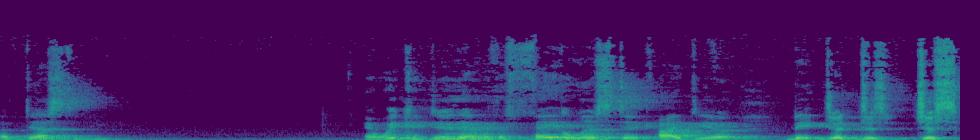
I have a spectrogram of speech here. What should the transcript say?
of destiny. And we can do that with a fatalistic idea, be, just, just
